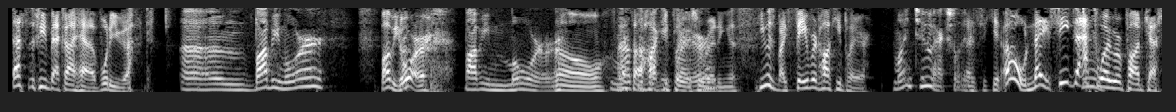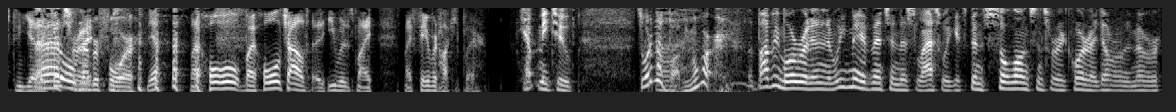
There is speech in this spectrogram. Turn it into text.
that's the feedback I have. What do you got, Um, Bobby Moore. Bobby Orr? Bobby Moore. Oh, I Not thought the hockey players were writing us. He was my favorite hockey player. Mine too, actually. as a kid. Oh, nice. See, that's why we're podcasting together. That's Good old right. number four. Yep. my whole my whole childhood, he was my my favorite hockey player. Yep, me too. So what about Bobby Moore? Bobby Moore wrote in, and we may have mentioned this last week. It's been so long since we recorded, I don't really remember.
